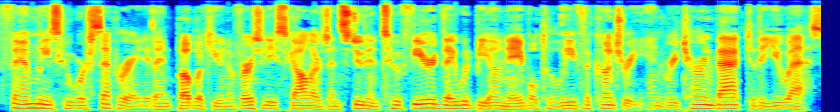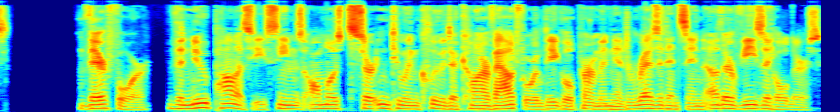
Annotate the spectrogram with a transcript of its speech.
families who were separated and public university scholars and students who feared they would be unable to leave the country and return back to the U.S. Therefore, the new policy seems almost certain to include a carve-out for legal permanent residents and other visa holders,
